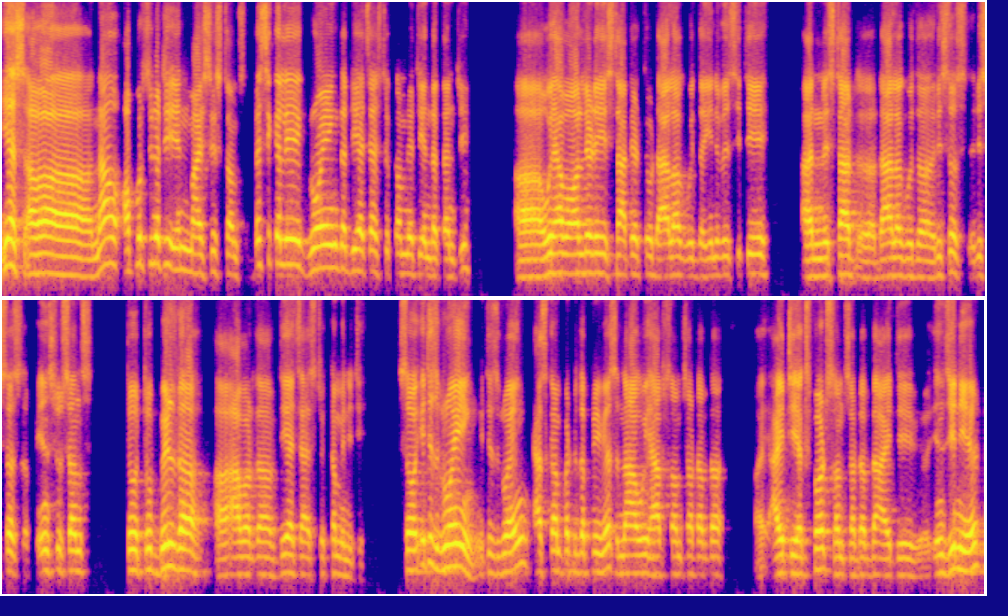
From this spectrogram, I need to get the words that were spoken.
Yes, uh, now opportunity in my systems, basically growing the DHIS2 community in the country. Uh, we have already started to dialogue with the university and start uh, dialogue with the research, research institutions to, to build the, uh, our, the DHIS2 community. So it is growing, it is growing as compared to the previous. Now we have some sort of the uh, IT experts, some sort of the IT engineer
